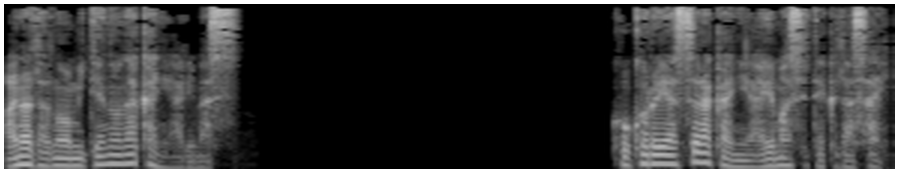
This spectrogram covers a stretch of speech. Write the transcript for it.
あなたの御手の中にあります。心安らかに歩ませてください。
